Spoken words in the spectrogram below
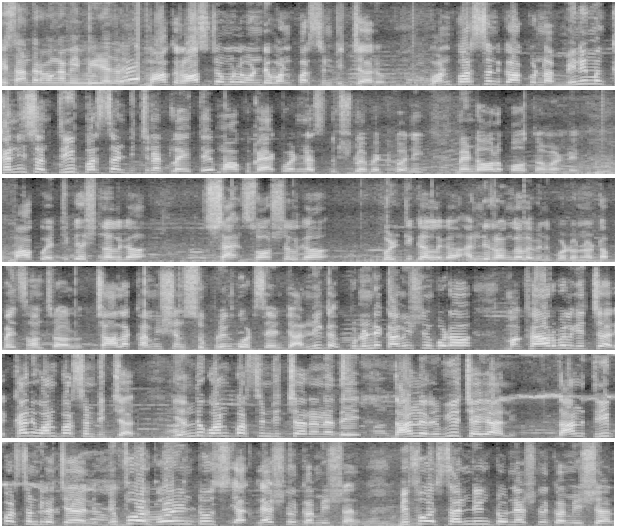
ఈ సందర్భంగా మేము మీడియా మాకు రాష్ట్రంలో ఉండే వన్ పర్సెంట్ ఇచ్చారు. వన్ పర్సెంట్ కాకుండా మినిమం కనీసం త్రీ పర్సెంట్ ఇచ్చినట్లయితే మాకు బ్యాక్వర్డ్నెస్ దృష్టిలో పెట్టుకొని మేము డెవలప్ అవుతామండి. మాకు ఎడ్యుకేషనల్గా సోషల్గా పొలిటికల్గా అన్ని రంగాల్లో వెనుకబడి ఉన్నారు. డెబ్బై సంవత్సరాలు. చాలా కమిషన్ సుప్రీంకోర్టు ఏంటి? అన్ని ఇప్పుడుండే కమిషన్ కూడా మాకు ఫేవరబుల్గా ఇచ్చారు. కానీ వన్ పర్సెంట్ ఇచ్చారు. ఎందుకు వన్ పర్సెంట్ ఇచ్చారు అనేది దాన్ని రివ్యూ చేయాలి. దాన్ని త్రీ పర్సెంట్గా చేయాలి. Before going to national commission before sending to national commission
